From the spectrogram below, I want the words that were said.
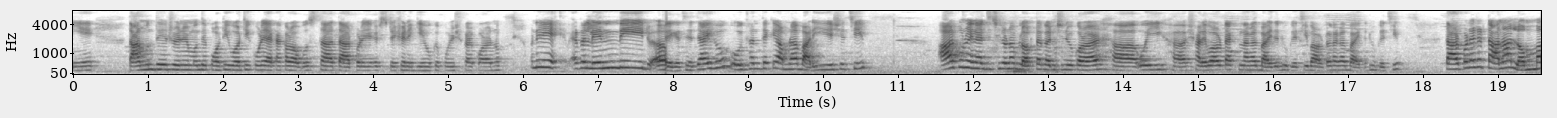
নিয়ে, তার মধ্যে ট্রেনের মধ্যে পটি ওয়াটি করে একাকার অবস্থা, তারপরে স্টেশনে গিয়ে ওকে পরিষ্কার করানো। মানে একটা লেন্দি হয়ে গেছে। যাই হোক, ওইখান থেকে আমরা বাড়ি এসেছি। আর কোনো এনার্জি ছিল না ব্লগটা কন্টিনিউ করার। ওই সাড়ে বারোটা একটা নাগাদ বাড়িতে ঢুকেছি, বারোটা নাগাদ বাড়িতে ঢুকেছি। তারপরে একটা টানা লম্বা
